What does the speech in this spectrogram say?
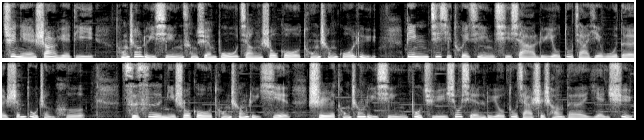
去年十二月底，同程旅行曾宣布将收购同程国旅，并积极推进旗下旅游度假业务的深度整合。此次拟收购同程旅业，是同程旅行布局休闲旅游度假市场的延续。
